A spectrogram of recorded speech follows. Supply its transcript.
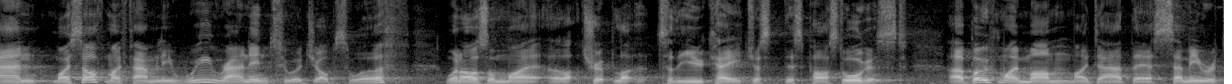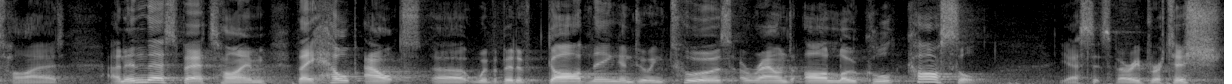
And myself and my family, we ran into a Jobsworth when I was on my uh, trip to the UK just this past August. Uh, both my mum, my dad, they're semi retired, and in their spare time, they help out uh, with a bit of gardening and doing tours around our local castle. Yes, it's very British.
